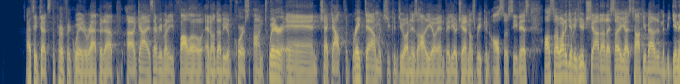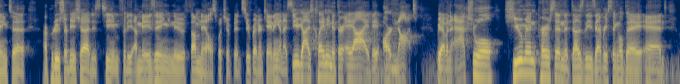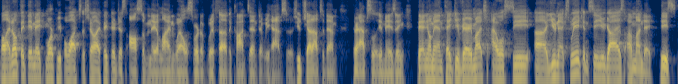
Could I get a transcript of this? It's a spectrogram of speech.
I think that's the perfect way to wrap it up. Uh, guys, everybody follow NLW, of course, on Twitter and check out the breakdown, which you can do on his audio and video channels where you can also see this. Also, I want to give a huge shout out. I saw you guys talking about it in the beginning to our producer, Misha, and his team for the amazing new thumbnails, which have been super entertaining. And I see you guys claiming that they're AI. They are not. We have an actual human person that does these every single day. And while I don't think they make more people watch the show, I think they're just awesome and they align well sort of with uh, the content that we have. So huge shout out to them. They're absolutely amazing. Daniel, man, thank you very much. I will see uh, you next week and see you guys on Monday. Peace.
